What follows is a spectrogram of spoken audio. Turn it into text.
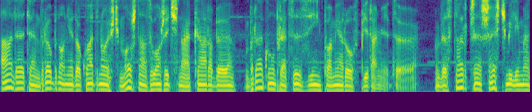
ale tę drobną niedokładność można złożyć na karby braku precyzji pomiarów piramidy. Wystarczy 6 mm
